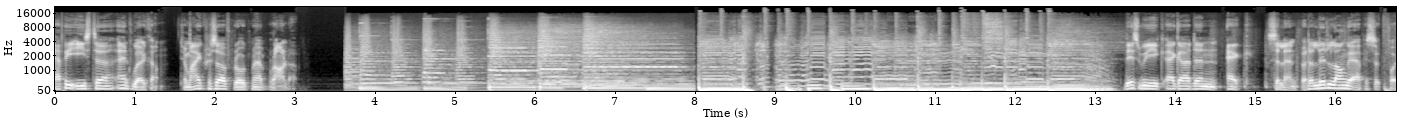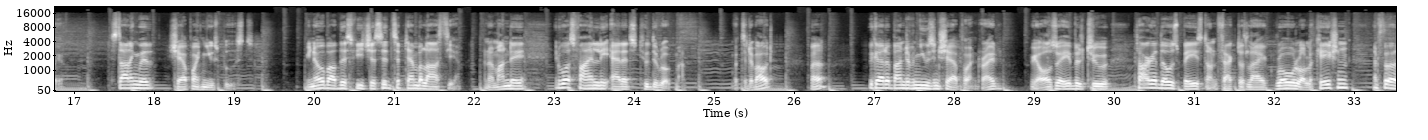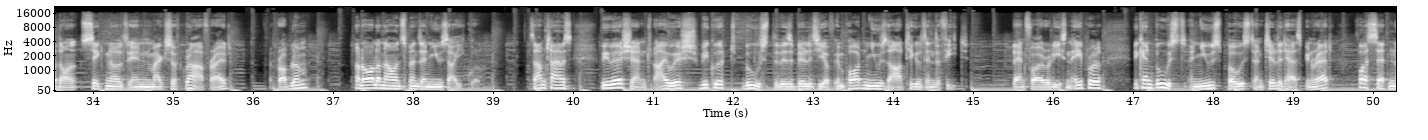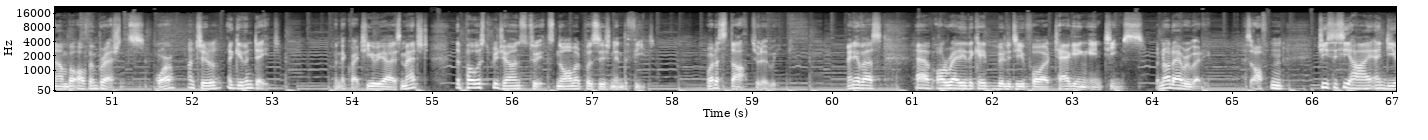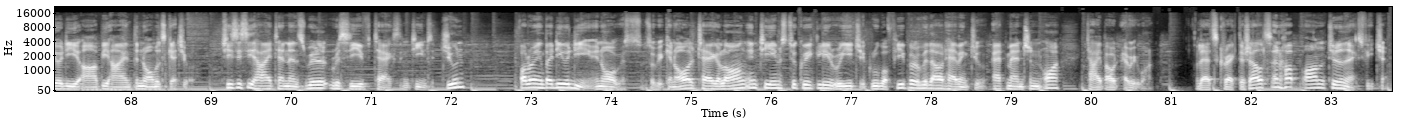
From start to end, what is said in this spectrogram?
Happy Easter and welcome to Microsoft Roadmap Roundup. This week I got an excellent but a little longer episode for you, starting with SharePoint News Boost. We know about this feature since September last year, and on Monday it was finally added to the roadmap. What's it about? Well, we got a bunch of news in SharePoint, right? We are also able to target those based on factors like role or location and further on signals in Microsoft Graph, right? The problem? Not all announcements and news are equal. Sometimes we wish, and I wish, we could boost the visibility of important news articles in the feed. Planned for a release in April, we can boost a news post until it has been read for a set number of impressions, or until a given date. When the criteria is matched, the post returns to its normal position in the feed. What a start to the week. Many of us have already the capability for tagging in teams, but not everybody. As often, GCC High and DoD are behind the normal schedule. GCC High tenants will receive tags in teams in June, following by DoD in August, so we can all tag along in teams to quickly reach a group of people without having to add mention or type out everyone. Let's crack the shells and hop on to the next feature.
